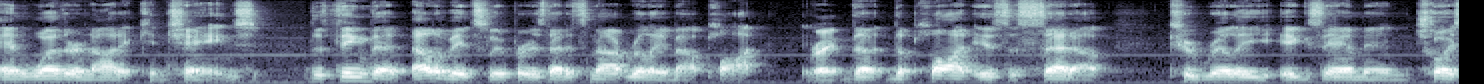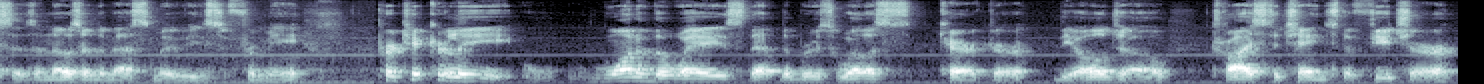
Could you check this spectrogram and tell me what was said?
and whether or not it can change. The thing that elevates Looper is that it's not really about plot. Right. The the plot is a setup to really examine choices, and those are the best movies for me. Particularly, one of the ways that the Bruce Willis character, the old Joe, tries to change the future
